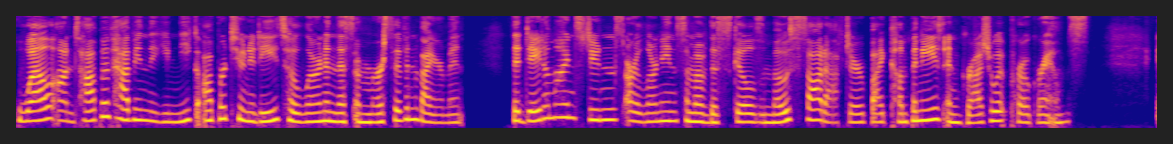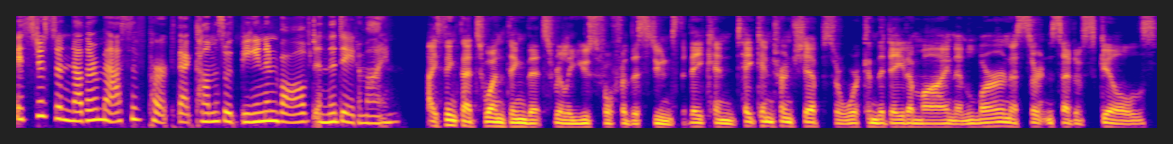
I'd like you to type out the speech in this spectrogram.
Well, on top of having the unique opportunity to learn in this immersive environment, the data mine students are learning some of the skills most sought after by companies and graduate programs. It's just another massive perk that comes with being involved in the data mine. I think that's one thing that's really useful for the students that they can take internships or work in the data mine and learn a certain set of skills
